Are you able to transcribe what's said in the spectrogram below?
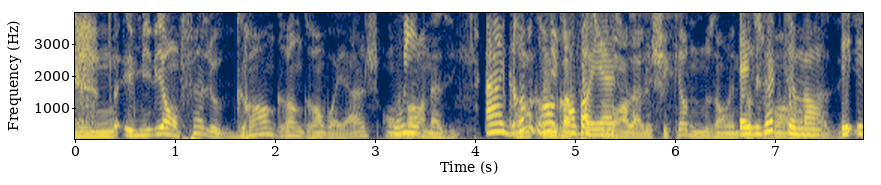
Euh, Emilia, on fait le grand, grand, grand voyage. On Oui. va en Asie. Un grand, on, grand, on y va grand pas voyage. souvent là. Le shaker ne nous emmène pas souvent Exactement. en Asie. Et, et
